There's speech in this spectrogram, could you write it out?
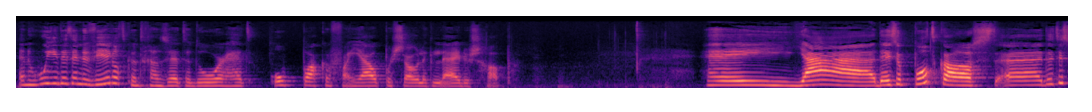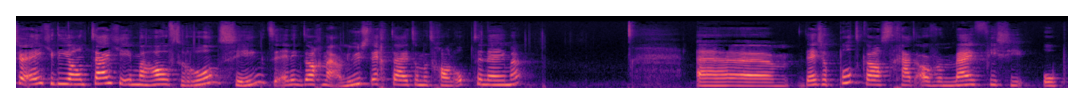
en hoe je dit in de wereld kunt gaan zetten door het oppakken van jouw persoonlijk leiderschap. Hey, ja, deze podcast. Uh, dit is er eentje die al een tijdje in mijn hoofd rondzinkt. En ik dacht, nou, nu is het echt tijd om het gewoon op te nemen. Uh, deze podcast gaat over mijn visie op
